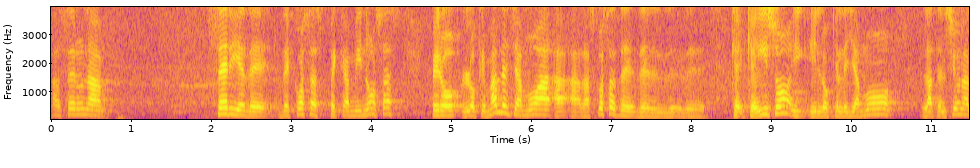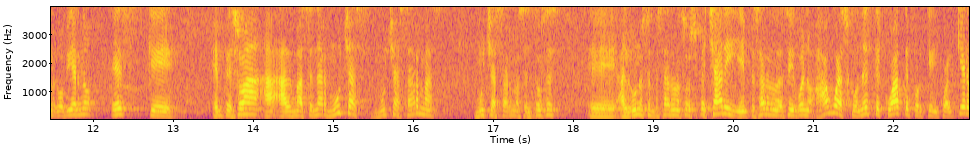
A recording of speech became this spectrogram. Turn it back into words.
a hacer una serie de, cosas pecaminosas, pero lo que más les llamó a, las cosas que, hizo y, lo que le llamó la atención al gobierno es que empezó a almacenar muchas, muchas armas, muchas armas. Entonces, eh, algunos empezaron a sospechar y, empezaron a decir, bueno, aguas con este cuate porque en cualquier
